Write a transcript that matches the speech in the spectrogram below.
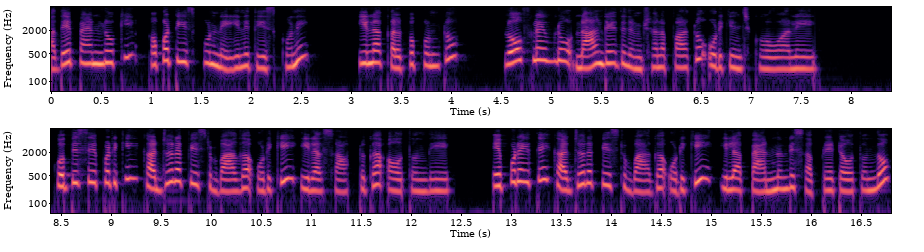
అదే ప్యాన్లోకి ఒక టీ స్పూన్ నెయ్యిని తీసుకొని ఇలా కలుపుకుంటూ లో ఫ్లేమ్లో నాలుగైదు నిమిషాల పాటు ఉడికించుకోవాలి. కొద్దిసేపటికి ఖర్జూర పేస్ట్ బాగా ఉడికి ఇలా సాఫ్ట్గా అవుతుంది. ఎప్పుడైతే ఖర్జూర పేస్ట్ బాగా ఉడికి ఇలా ప్యాన్ నుండి సపరేట్ అవుతుందో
